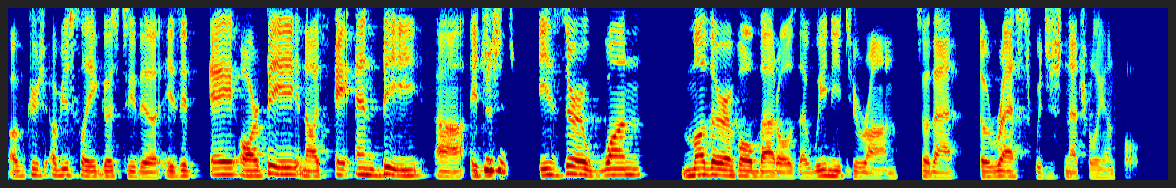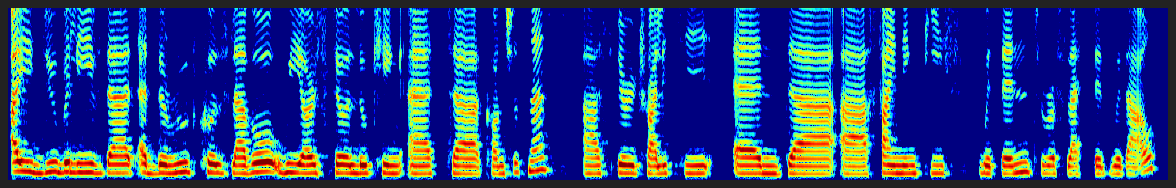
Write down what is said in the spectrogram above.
obviously it goes to the is it A or B? No, it's A and B. Uh, it just is there one mother of all battles that we need to run so that the rest would just naturally unfold. I do believe that at the root cause level, we are still looking at uh, consciousness, uh, spirituality, and uh, uh finding peace within to reflect it without.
